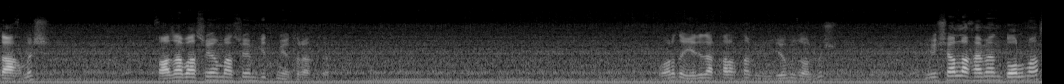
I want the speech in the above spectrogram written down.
takmış. Gaza basıyorum basıyorum gitmiyor traktör. Bu arada 7 dakikalık da bir videomuz olmuş. İnşallah hemen dolmaz.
